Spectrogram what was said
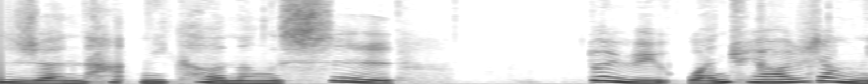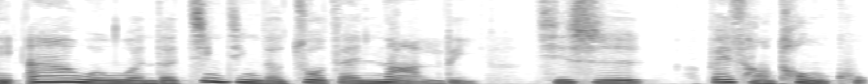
人，他你可能是对于完全要让你安安稳稳的、静静的坐在那里，其实非常痛苦。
